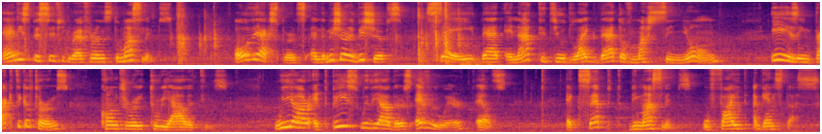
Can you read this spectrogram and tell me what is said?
any specific reference to Muslims. All the experts and the missionary bishops say that an attitude like that of Massignon is, in practical terms, contrary to realities. We are at peace with the others everywhere else, except the Muslims who fight against us.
